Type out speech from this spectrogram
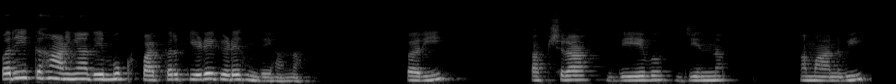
ਪਰੀ ਕਹਾਣੀਆਂ ਦੇ ਮੁੱਖ ਪਾਤਰ ਕਿਹੜੇ-ਕਿਹੜੇ ਹੁੰਦੇ ਹਨ? ਪਰੀ, ਅਪਸ਼ਰਾ, ਦੇਵ, ਜਿੰਨ, ਅਮਾਨਵੀ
